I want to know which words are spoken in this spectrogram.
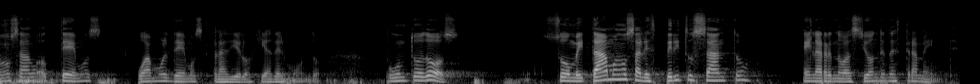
nos adoptemos o amoldemos a las ideologías del mundo. Punto dos, sometámonos al Espíritu Santo en la renovación de nuestra mente.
